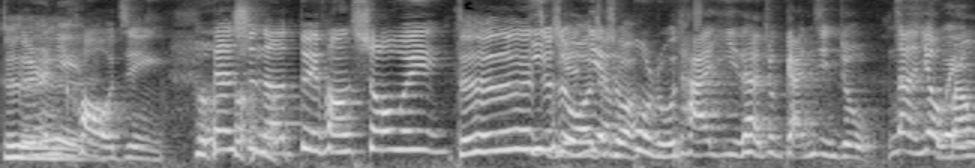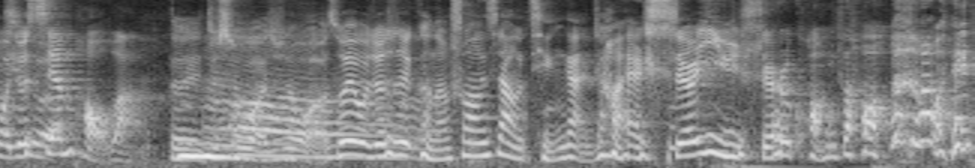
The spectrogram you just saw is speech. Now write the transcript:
跟人靠近，但是呢，对方稍微对对对对，就是我，不如他意，他就赶紧就那要不然我就先跑吧。对，就是我，就是我，所以我就是可能双向情感障碍，时而抑郁，时而狂躁。我那天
